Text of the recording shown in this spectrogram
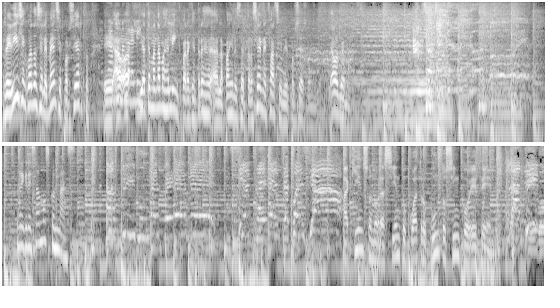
Revisen cuándo se les vence, por cierto. te Eh, a ya te mandamos el link para que entres a la página de Certracen. Es fácil el proceso. Ya volvemos. Regresamos con más. Siempre en frecuencia. Aquí en Sonora 104.5 FM. La tribu.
